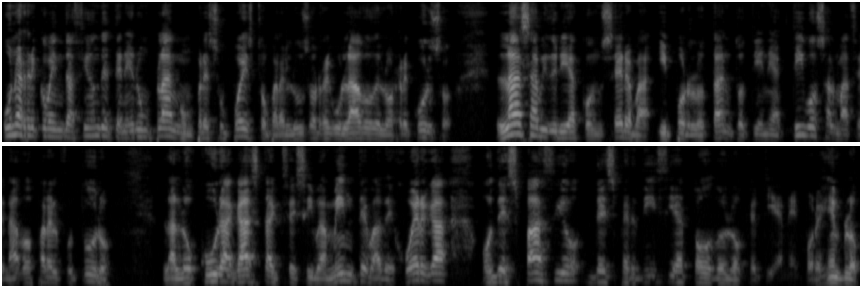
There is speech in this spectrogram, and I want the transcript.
una recomendación de tener un plan, un presupuesto para el uso regulado de los recursos. La sabiduría conserva y por lo tanto tiene activos almacenados para el futuro. La locura gasta excesivamente, va de juerga o despacio desperdicia todo lo que tiene. Por ejemplo,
